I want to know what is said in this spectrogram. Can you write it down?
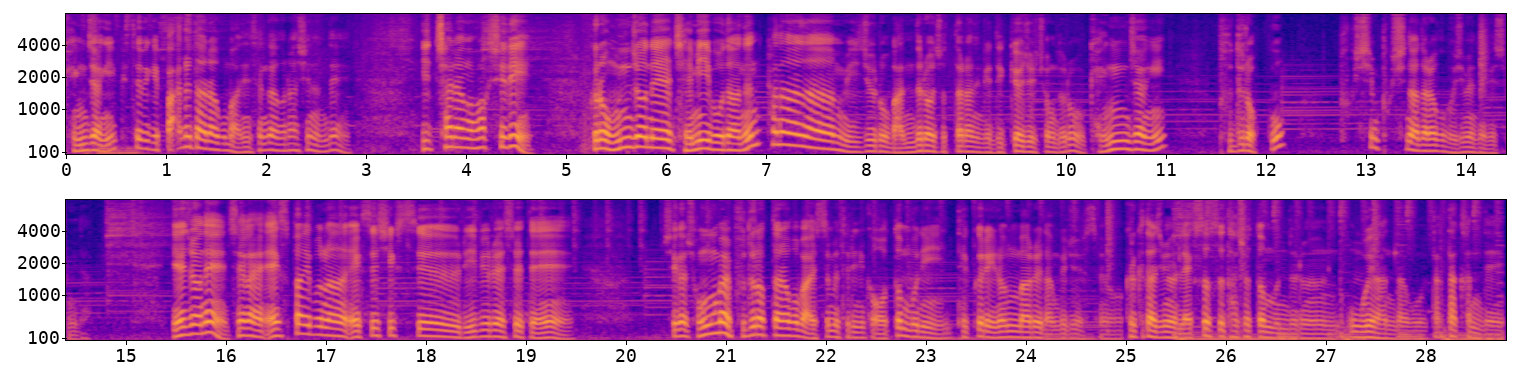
굉장히 피드백이 빠르다라고 많이 생각을 하시는데 이 차량은 확실히 그런 운전의 재미보다는 편안함 위주로 만들어졌다라는 게 느껴질 정도로 굉장히 부드럽고 푹신푹신하다라고 보시면 되겠습니다. 예전에 제가 X5나 X6 리뷰를 했을 때 제가 정말 부드럽다라고 말씀을 드리니까 어떤 분이 댓글에 이런 말을 남겨주셨어요. 그렇게 따지면 렉서스 타셨던 분들은 오해한다고 딱딱한데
